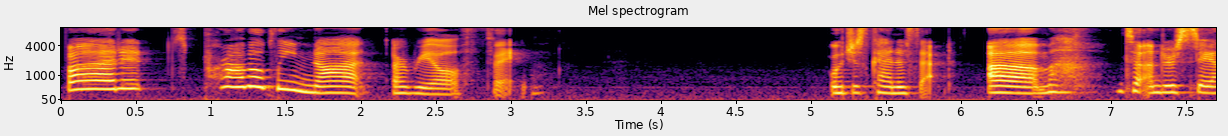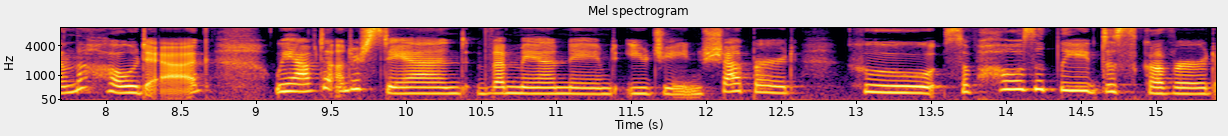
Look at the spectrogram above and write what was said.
but it's probably not a real thing, which is kind of sad. Um, to understand the Hodag, we have to understand the man named Eugene Shepard who supposedly discovered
